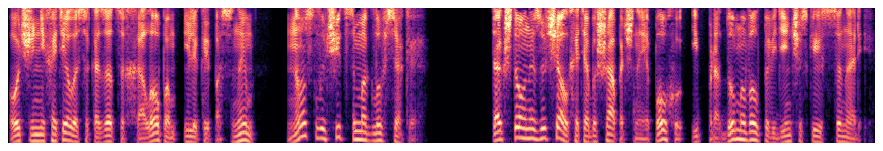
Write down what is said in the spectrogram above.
Очень не хотелось оказаться холопом или крепостным, но случиться могло всякое. Так что он изучал хотя бы шапочную эпоху и продумывал поведенческие сценарии.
